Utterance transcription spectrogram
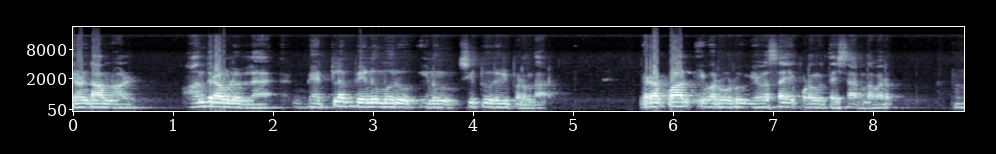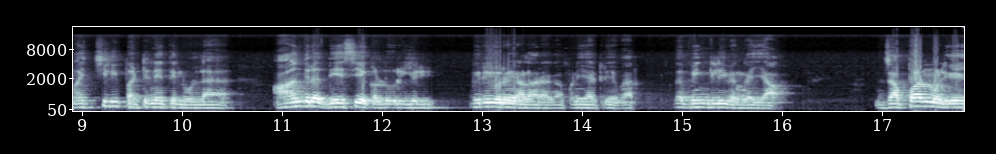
இரண்டாம் நாள் ஆந்திராவில் உள்ள பெட்ல பெனுமரு எனும் சிற்றூரில் பிறந்தார். பிறப்பால் இவர் ஒரு விவசாய குடும்பத்தை சார்ந்தவர். மச்சிலி பட்டினத்தில் உள்ள ஆந்திர தேசிய கல்லூரியில் விரிவுரையாளராக பணியாற்றியவர் த பிங்கிலி வெங்கையா. ஜப்பான் மொழியை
